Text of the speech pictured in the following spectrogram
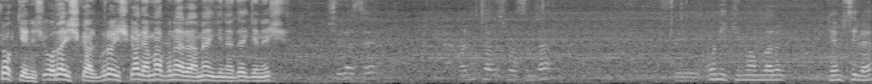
Çok geniş. Ora işgal, bura işgal ama buna rağmen yine de geniş. Şurası kazı çalışmasında e, 12 imamların temsilen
